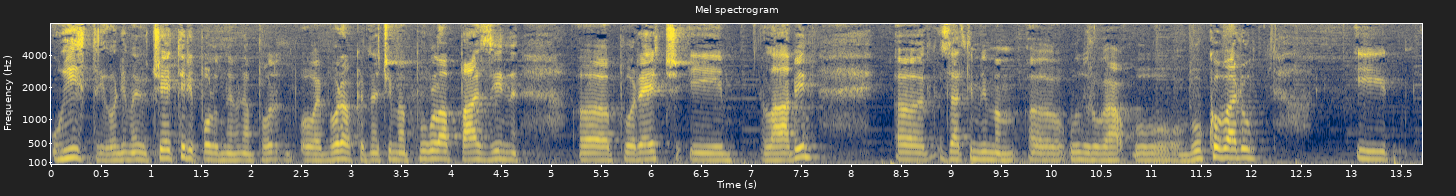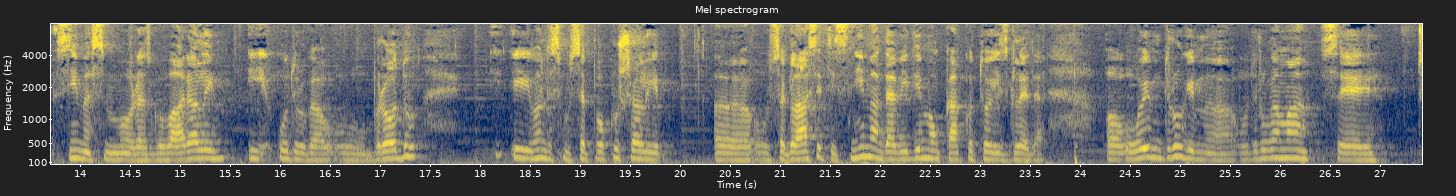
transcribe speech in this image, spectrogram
u Istri, oni imaju četiri poludnevna po- ovaj, boravka, znači ima Pula, Pazin, e, Poreć i Labin. E, zatim imam udruga u Vukovaru i s njima smo razgovarali i udruga u Brodu i onda smo se pokušali usaglasiti s njima da vidimo kako to izgleda. U ovim drugim udrugama se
